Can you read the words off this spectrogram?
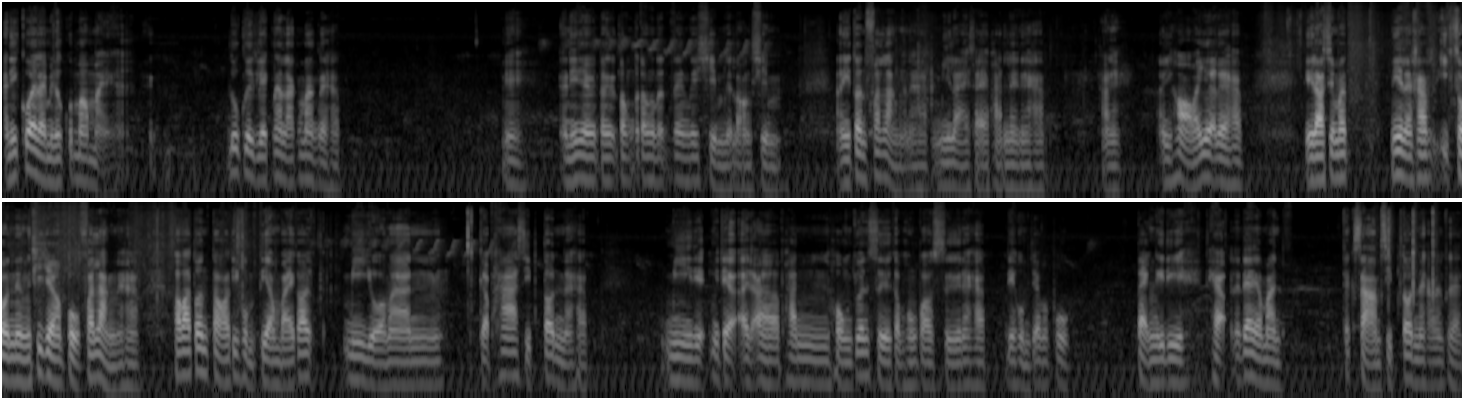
อันนี้กล้วยอะไรไม่รู้กล้วยมาใหม่ฮะลูกเล็กๆน่ารักมากเลยครับ นี่ อันนี้ยังต้องต้องต้องต้องได้ชิมเดี๋ยวลองชิม อันนี้ต้นฝรั่งนะครับ มีหลายสายพันธุ์เลยนะครับอันนี้อันนี้ห่อไว้เยอะเลยครับเดี๋ยวเราจะมานี่แหละครับ อีกโซนหนึ่งที่จะมาปลูกฝรั่งนะครับ เพราะว่าต้นตอที่ผมเตรียมไว้ก็มีอยู่ประมาณเกือบห้าสิบต้นนะครับ มีมีแต่พันธุ์หงจ้วนซื้อกับหงเปาซื้อนะครับ เดี๋ยวผมจะมาปลูกแต่งดีๆแถวได้ประมาณสักสามสิบต้นนะครับเพื่อน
